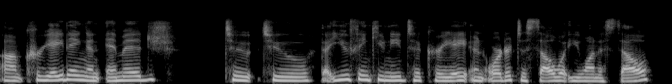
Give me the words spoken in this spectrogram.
um, creating an image to to that you think you need to create in order to sell what you want to sell.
